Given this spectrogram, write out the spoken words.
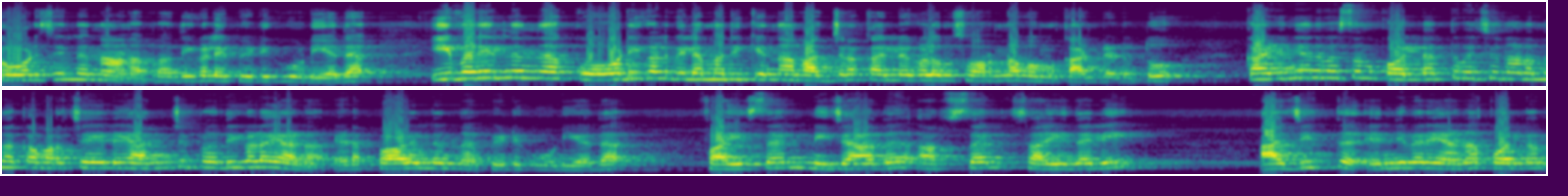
ലോഡ്ജിൽ നിന്നാണ് പ്രതികളെ പിടികൂടിയത്. ഇവരിൽ നിന്ന് കോടികൾ വിലമതിക്കുന്ന വജ്രക്കല്ലുകളും സ്വർണവും കണ്ടെടുത്തു. കഴിഞ്ഞ ദിവസം കൊല്ലത്ത് വെച്ച് നടന്ന കവർച്ചയിലെ അഞ്ച് പ്രതികളെയാണ് എടപ്പാളിൽ നിന്ന് പിടികൂടിയത്. ഫൈസൽ നിജാദ് അഫ്സൽ സൈദലി അജിത്ത് എന്നിവരെയാണ് Kollam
